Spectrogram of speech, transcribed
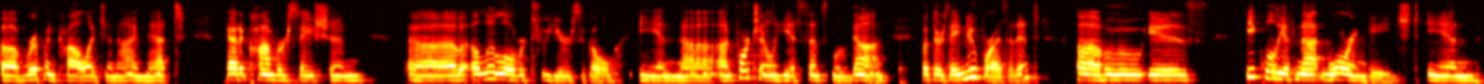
of Ripon College and I met, had a conversation uh, a little over two years ago. And uh, unfortunately, he has since moved on. But there's a new president uh, who is equally, if not more, engaged in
